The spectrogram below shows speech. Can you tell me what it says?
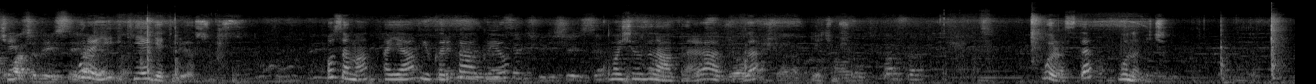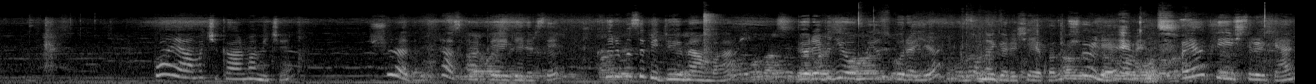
için burayı ikiye getiriyorsunuz. O zaman ayağım yukarı kalkıyor. Kumaşınızın altına rahatlıkla geçmiş olur. Burası da bunun için. Bu ayağımı çıkarmam için şurada biraz arkaya gelirsek kırmızı bir düğmem var. Görebiliyor muyuz burayı? Ona göre şey yapalım. Şöyle Evet. ayak değiştirirken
